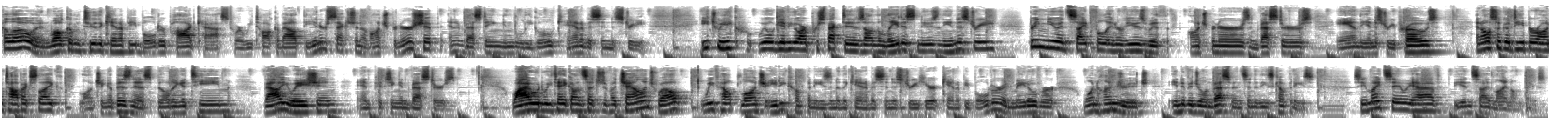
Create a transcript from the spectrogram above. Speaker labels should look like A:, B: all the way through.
A: Hello, and welcome to the Canopy Boulder podcast, where we talk about the intersection of entrepreneurship and investing in the legal cannabis industry. Each week, we will give you our perspectives on the latest news in the industry, bringing you insightful interviews with entrepreneurs, investors, and the industry pros, and also go deeper on topics like launching a business, building a team, valuation, and pitching investors. Why would we take on such a challenge? Well, we've helped launch 80 companies into the cannabis industry here at Canopy Boulder and made over 100 individual investments into these companies. So you might say we have the inside line on things.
